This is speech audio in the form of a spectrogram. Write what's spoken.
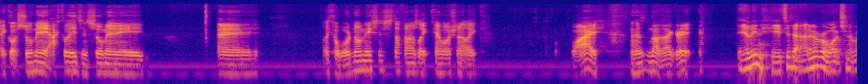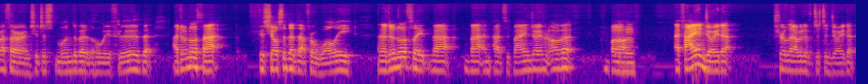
it got so many accolades and so many uh, like award nominations and stuff, and I was like kind of watching it like, why? it's not that great. Aileen hated it. I remember watching it with her, and she just moaned about it the whole way through. But I don't know if that because she also did that for WALL-E, and I don't know if like that that impacted my enjoyment of it. But Mhm. if I enjoyed it, surely I would have just enjoyed it.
